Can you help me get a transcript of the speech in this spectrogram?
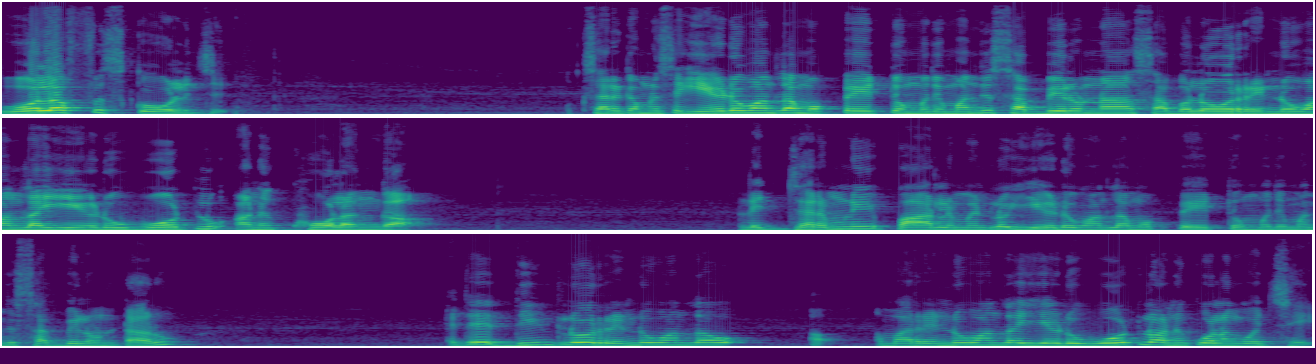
Olaf Scholz. సరే గమనిస్తే ఏడు వందల ముప్పై తొమ్మిది మంది సభ్యులున్న సభలో రెండు వందల ఏడు ఓట్లు అనుకూలంగా. అంటే జర్మనీ పార్లమెంట్లో ఏడు వందల ముప్పై తొమ్మిది మంది సభ్యులు ఉంటారు. అయితే దీంట్లో రెండు వందల మరి రెండు వందల ఏడు ఓట్లు అనుకూలంగా వచ్చాయి.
